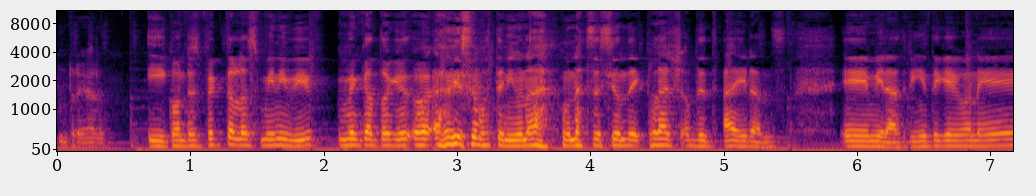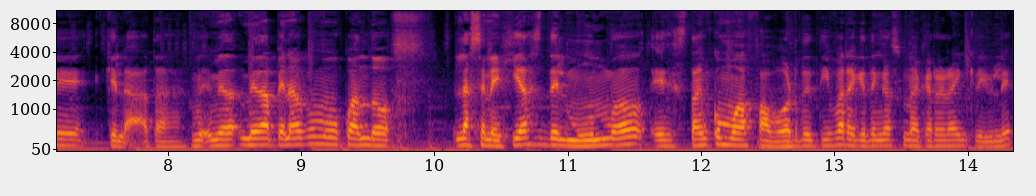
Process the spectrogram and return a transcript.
Real. Y con respecto a los mini beef, me encantó que hubiésemos tenido una, una sesión de Clash of the Titans. Eh, mira, Trinity que pone que lata. Me, me da, me da pena como cuando las energías del mundo están como a favor de ti para que tengas una carrera increíble.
